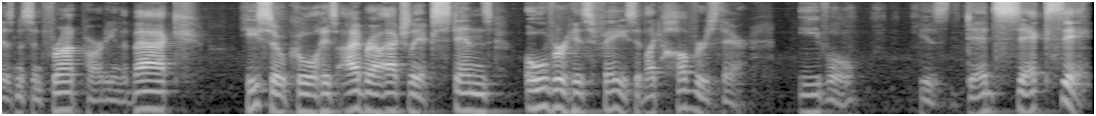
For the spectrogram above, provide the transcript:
Business in front, party in the back. He's so cool, his eyebrow actually extends over his face. It like hovers there. Evil is dead sexy.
